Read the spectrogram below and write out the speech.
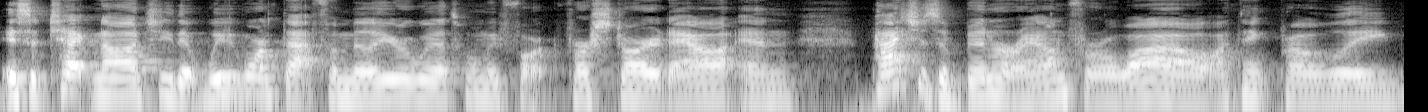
it's a technology that we weren't that familiar with when we first started out and patches have been around for a while. I think probably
